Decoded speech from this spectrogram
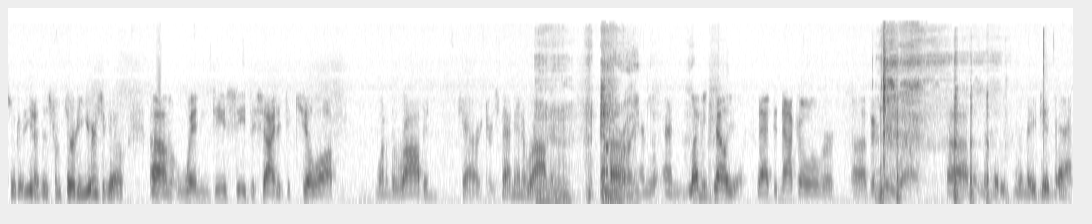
sort of, you know, this is from 30 years ago, um, when DC decided to kill off one of the Robin characters, Batman and Robin. Um, Right. and, and let me tell you, that did not go over uh, very well um, when, they, when they did that.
